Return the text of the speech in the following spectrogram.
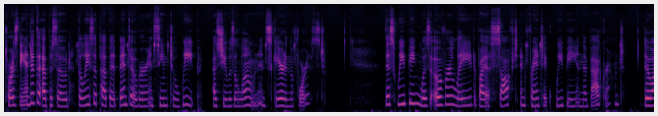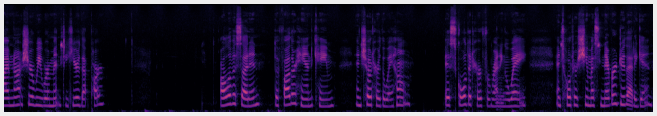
Towards the end of the episode, the Lisa puppet bent over and seemed to weep as she was alone and scared in the forest. This weeping was overlaid by a soft and frantic weeping in the background, though I am not sure we were meant to hear that part. All of a sudden, the father hand came and showed her the way home. It scolded her for running away and told her she must never do that again.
